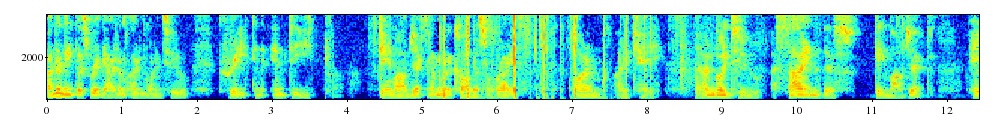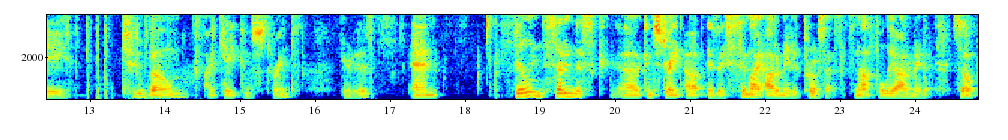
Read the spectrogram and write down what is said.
underneath this rig item, I'm going to create an empty game object. I'm going to call this right arm IK. And I'm going to assign this game object a two bone IK constraint. Here it is. And filling, setting this uh, constraint up is a semi-automated process. It's not fully automated. So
